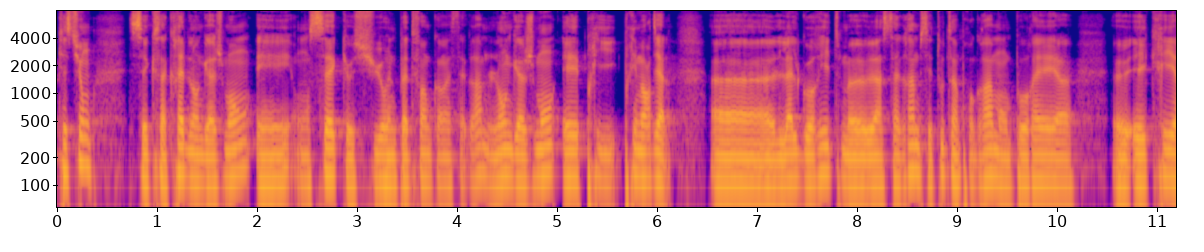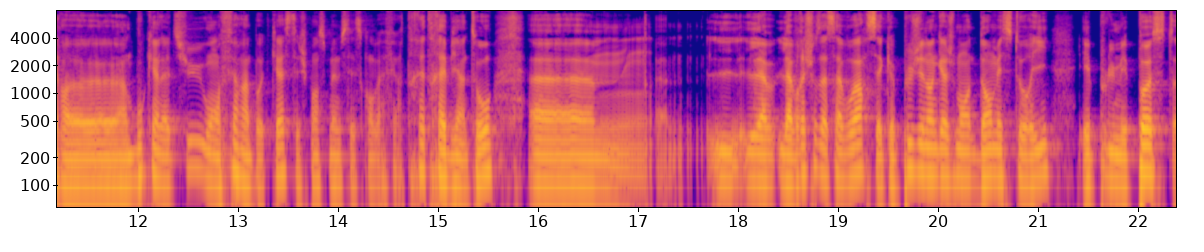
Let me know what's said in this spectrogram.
question, c'est que ça crée de l'engagement et on sait que sur une plateforme comme Instagram, l'engagement est primordial. L'algorithme Instagram, c'est tout un programme. On pourrait euh, écrire euh, un bouquin là-dessus ou en faire un podcast. Et je pense même c'est ce qu'on va faire très très bientôt. Euh, la, vraie chose à savoir, c'est que plus j'ai d'engagement dans mes stories et plus mes posts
